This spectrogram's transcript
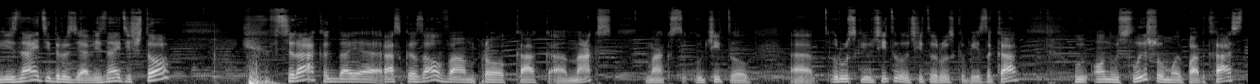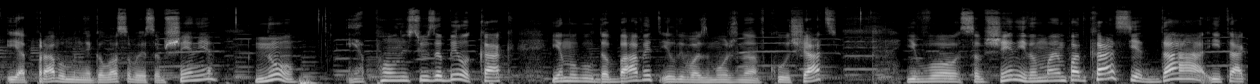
вы знаете, друзья, вы знаете что? Вчера, когда я рассказал вам про как uh, Макс, Макс учитель, uh, русский учитель, учитель русского языка, он услышал мой подкаст и отправил мне голосовое сообщение. Ну, я полностью забыл, как я могу добавить или, возможно, включать его сообщение в моем подкасте. Да, и так,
